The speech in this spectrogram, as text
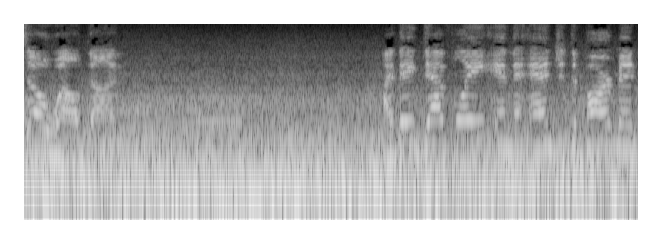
So well done. I think definitely in the engine department,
